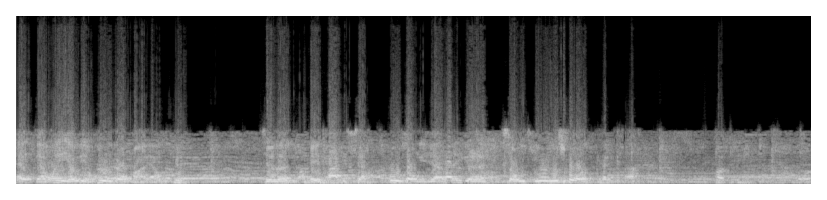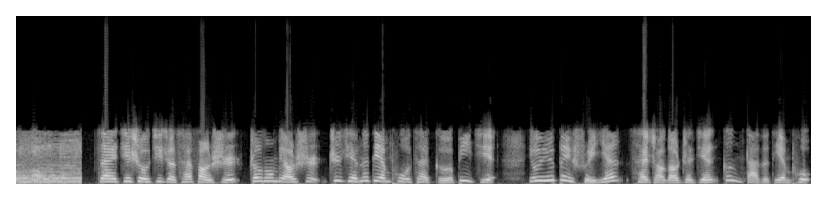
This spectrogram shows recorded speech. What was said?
哎，两位有点互动嘛，两位，觉得陪他一下，互动一下，他一个人手足无措，你看看。在接受记者采访时，周董表示，之前的店铺在隔壁街，由于被水淹，才找到这间更大的店铺，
